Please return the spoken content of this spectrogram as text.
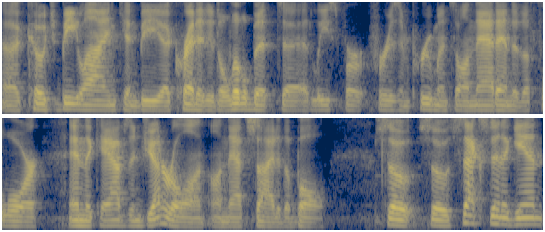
uh, Coach Beilein can be uh, credited a little bit, uh, at least for, for his improvements on that end of the floor, and the Cavs in general on, on that side of the ball. So so Sexton again,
